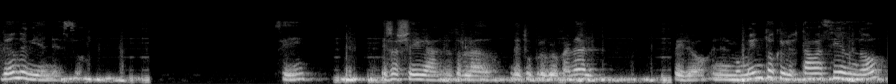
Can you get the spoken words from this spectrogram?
¿De dónde viene eso? ¿Sí? Eso llega del otro lado, de tu propio canal. Pero en el momento que lo estaba haciendo,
